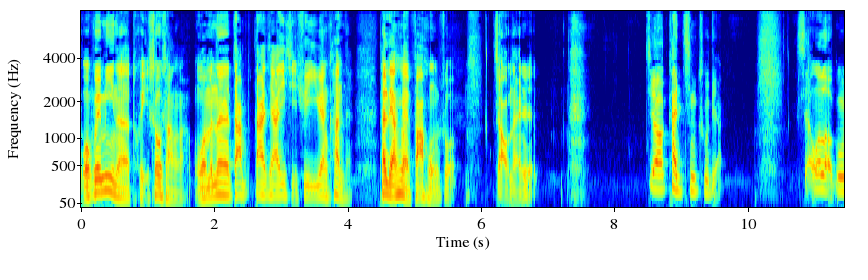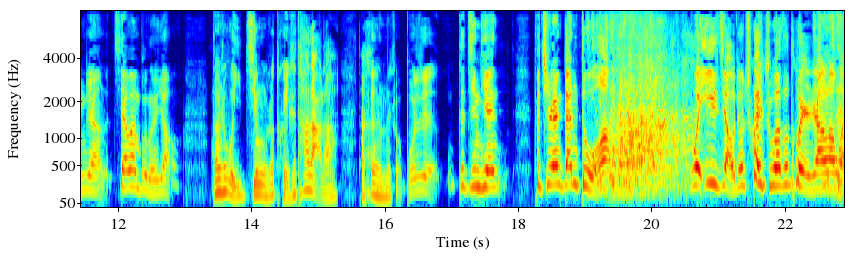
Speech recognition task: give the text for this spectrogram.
我闺蜜呢腿受伤了我们呢大大家一起去医院看她。她两眼发红说找男人就要看清楚点像我老公这样的千万不能要。当时我一惊我说腿是他打的？他恨恨地说：“不是，他今天他居然敢躲，我一脚就踹桌子腿上了，我。”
